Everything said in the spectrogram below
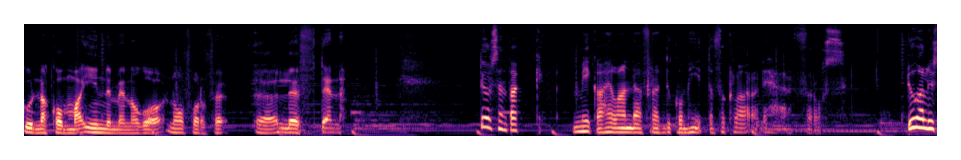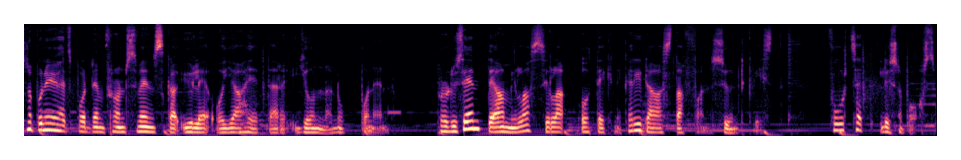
kunna komma in med något, någon form för äh, löften. Tusen tack Mika Helander för att du kom hit och förklarade det här för oss. Du har lyssnat på nyhetspodden från svenska YLE och jag heter Jonna Nupponen. Producent är Ami Lassila och tekniker idag Staffan Sundqvist. Fortsätt lyssna på oss.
